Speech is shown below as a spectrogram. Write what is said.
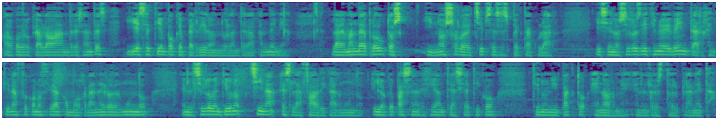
algo de lo que hablaba Andrés antes, y ese tiempo que perdieron durante la pandemia. La demanda de productos, y no solo de chips, es espectacular. Y si en los siglos XIX y XX Argentina fue conocida como el granero del mundo, en el siglo XXI China es la fábrica del mundo y lo que pasa en el gigante asiático tiene un impacto enorme en el resto del planeta.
